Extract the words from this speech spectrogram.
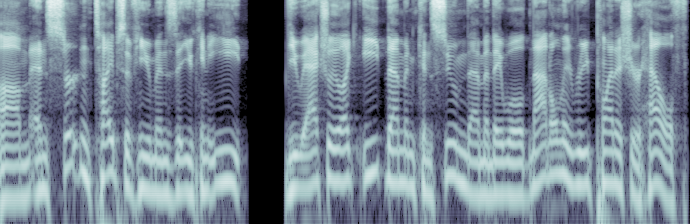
um, and certain types of humans that you can eat. You actually like eat them and consume them, and they will not only replenish your health,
